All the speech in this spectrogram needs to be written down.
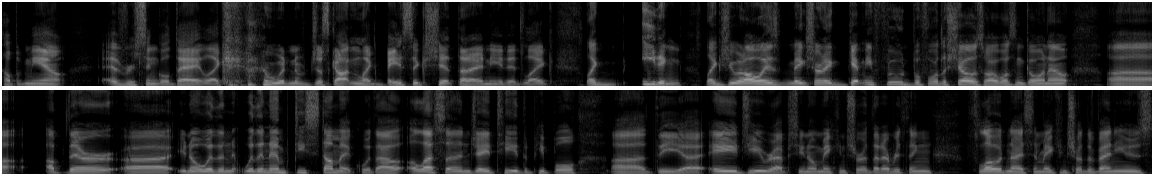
helping me out every single day like i wouldn't have just gotten like basic shit that i needed like like eating. Like she would always make sure to get me food before the show so i wasn't going out uh up there uh you know with an with an empty stomach without alessa and jt the people uh the uh, AEG reps you know making sure that everything flowed nice and making sure the venues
